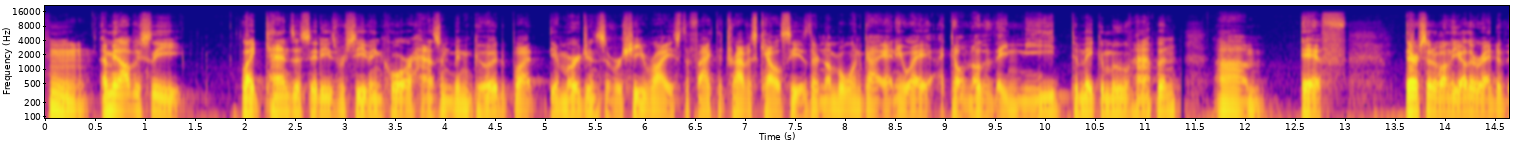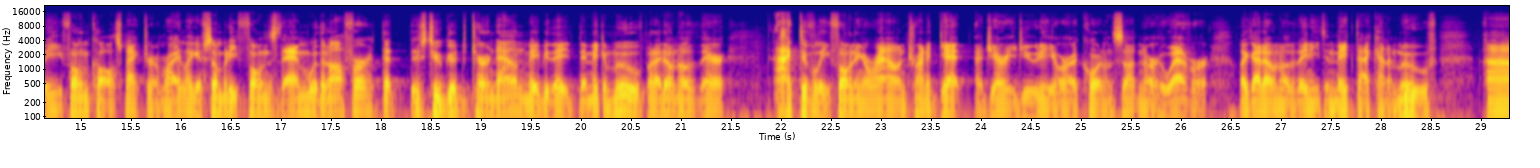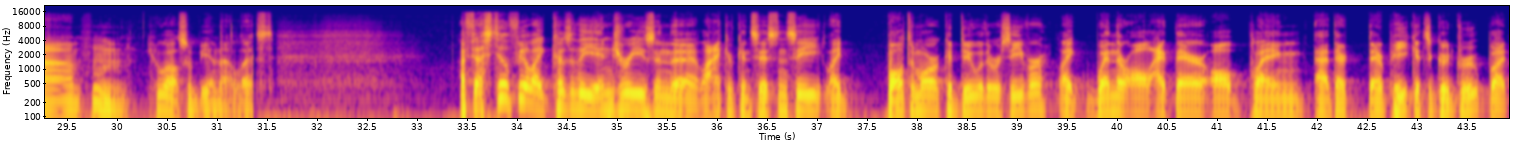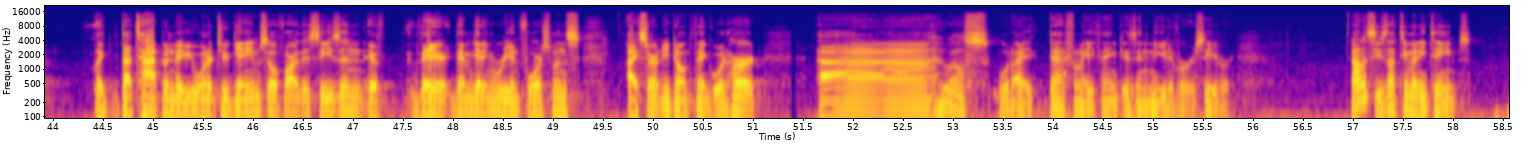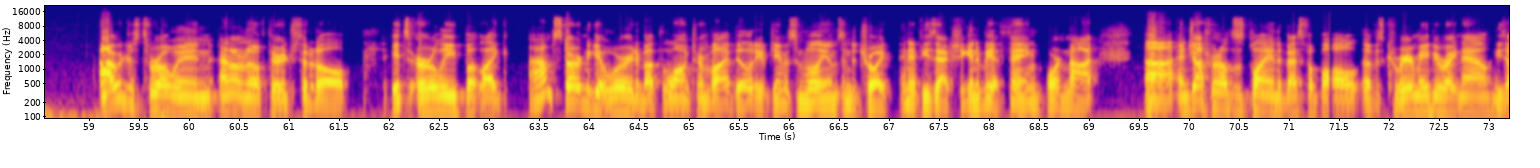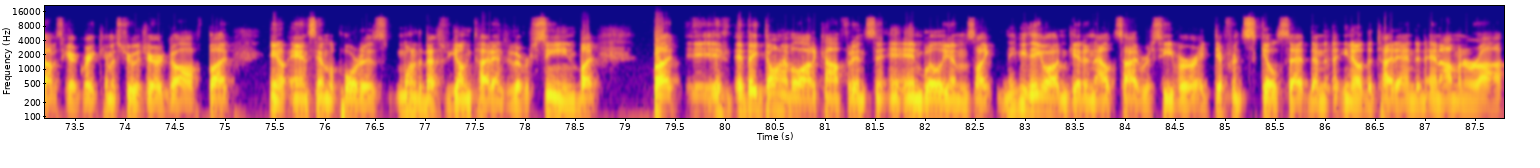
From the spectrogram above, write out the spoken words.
Hmm. I mean, obviously, like Kansas City's receiving corps hasn't been good, but the emergence of Rashee Rice, the fact that Travis Kelce is their number one guy anyway, I don't know that they need to make a move happen. Um, if they're sort of on the other end of the phone call spectrum, right? Like if somebody phones them with an offer that is too good to turn down, maybe they, they make a move, but I don't know that they're actively phoning around trying to get a Jerry Jeudy or a Courtland Sutton or whoever. Like I don't know that they need to make that kind of move. Um, hmm, who else would be in that list? I, still feel like because of the injuries and the lack of consistency, like Baltimore could do with a receiver. Like when they're all out there, all playing at their their peak, it's a good group, but like that's happened maybe one or two games so far this season. If they're them getting reinforcements, I certainly don't think would hurt. Uh, who else would I definitely think is in need of a receiver? Honestly, it's not too many teams. I would just throw in. I don't know if they're interested at all. It's early, but like I'm starting to get worried about the long term viability of Jameson Williams in Detroit and if he's actually going to be a thing or not. Uh, and Josh Reynolds is playing the best football of his career, maybe right now. He's obviously got great chemistry with Jared Goff, but you know, and Sam LaPorta is one of the best young tight ends we've ever seen. But but if, if they don't have a lot of confidence in, in Williams, like maybe they go out and get an outside receiver, a different skill set than the, you know the tight end and, and Amon Ra.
